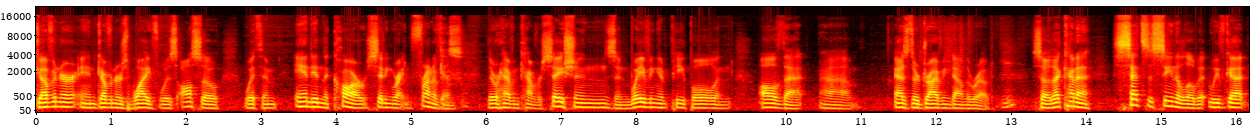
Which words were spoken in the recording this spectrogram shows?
governor and governor's wife was also with him, and in the car, sitting right in front of Yes. him. They were having conversations and waving at people and all of that um, as they're driving down the road. So that kind of sets the scene a little bit. We've got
